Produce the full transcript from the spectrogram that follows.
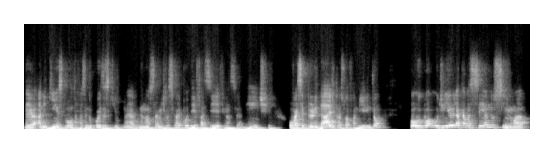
né, amiguinhos que vão estar fazendo coisas que né, não necessariamente você vai poder fazer financeiramente, ou vai ser prioridade para sua família. Então, o, o, o, dinheiro ele acaba sendo sim uma,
